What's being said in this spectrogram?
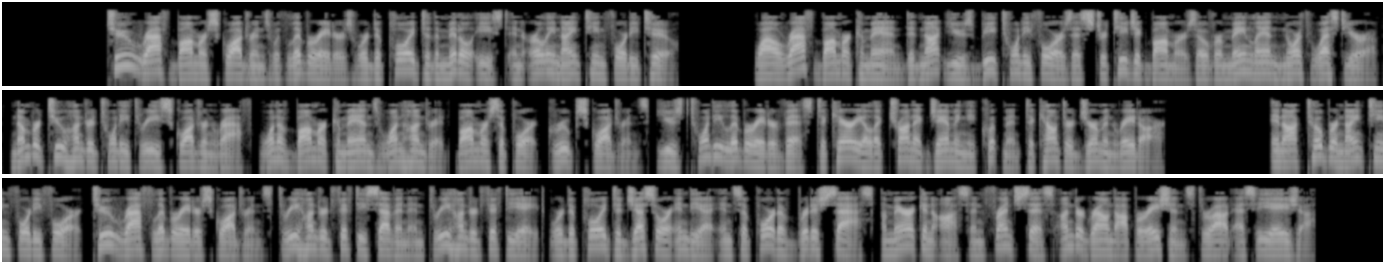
Two RAF bomber squadrons with Liberators were deployed to the Middle East in early 1942. While RAF Bomber Command did not use B-24s as strategic bombers over mainland northwest Europe, No. 223 Squadron RAF, one of Bomber Command's 100 bomber support group squadrons, used 20 Liberator VIS to carry electronic jamming equipment to counter German radar. In October 1944, two RAF Liberator squadrons 357 and 358 were deployed to Jessore, India in support of British SAS, American OSS and French CIS underground operations throughout SE Asia.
